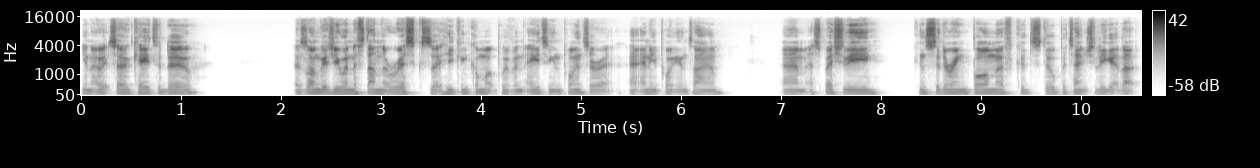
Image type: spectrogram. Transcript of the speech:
you know, it's okay to do as long as you understand the risks that he can come up with an 18 pointer at, at any point in time. Um, especially considering Bournemouth could still potentially get that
